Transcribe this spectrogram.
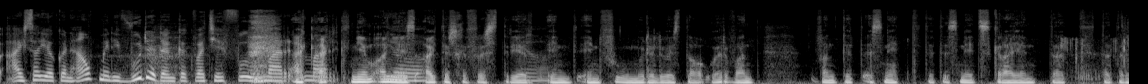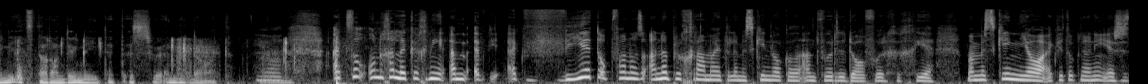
hy sal jou kan help met die woede dink ek wat jy voel, maar ek, maar ek neem aan jy ja. is uiters gefrustreerd Ja. en en voel moedeloos daaroor want want dit is net dit is net skriwend dat dat hulle nie iets daaraan doen nie. Dit is so inderdaad. Ja. Ek sal ongelukkig nie um, ek- weet op van ons ander programme het hulle miskien dalk al antwoorde daarvoor gegee, maar miskien ja, ek weet ook nou nie eers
